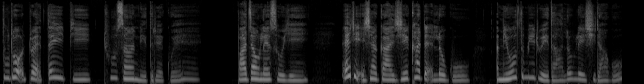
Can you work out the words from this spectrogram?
သူတို့အတွက်သိပြီးထူးဆန်းနေတဲ့ကွယ်။ဘာကြောင့်လဲဆိုရင်အဲ့ဒီအရက်ကရေခတ်တဲ့အလုပ်ကို အမျိုးသမီးတွေသာလုပ်လေ့ရှိတာကို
